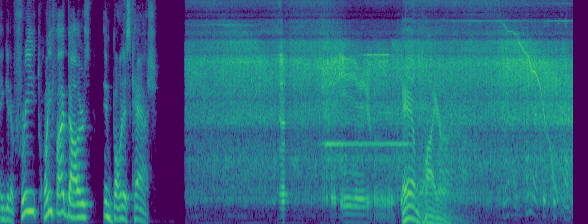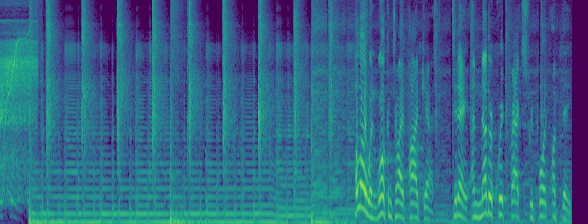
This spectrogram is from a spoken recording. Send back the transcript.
and get a free $25 in bonus cash. Empire. Hello and welcome to my podcast. Today, another quick practice report update.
